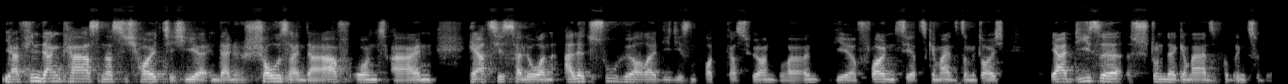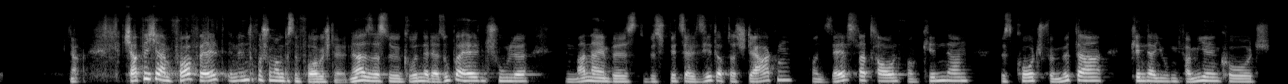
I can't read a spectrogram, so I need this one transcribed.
Ja, vielen Dank, Carsten, dass ich heute hier in deiner Show sein darf und ein herzliches Hallo an alle Zuhörer, die diesen Podcast hören wollen. Wir freuen uns jetzt gemeinsam mit euch, ja, diese Stunde gemeinsam verbringen zu dürfen. Ja, ich habe dich ja im Vorfeld im Intro schon mal ein bisschen vorgestellt. Ne? Also, dass du Gründer der Superheldenschule in Mannheim bist. Du bist spezialisiert auf das Stärken von Selbstvertrauen von Kindern, bist Coach für Mütter, Kinder, Jugend, Familiencoach.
